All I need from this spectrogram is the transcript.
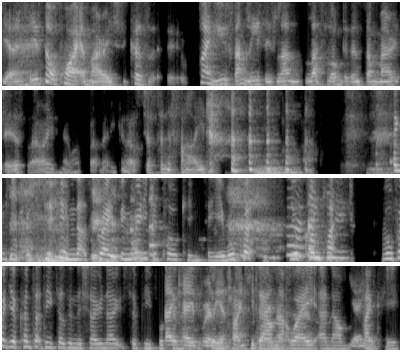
yeah it's not quite a marriage because find uh, you some leases last longer than some marriages so i know but that's just an aside Thank you, Christine. That's great. It's been really good talking to you. We'll put oh, your oh, contact you we'll put your contact details in the show notes so people can, okay, brilliant. Track thank you down that way. And um, yeah, thank yeah. you.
